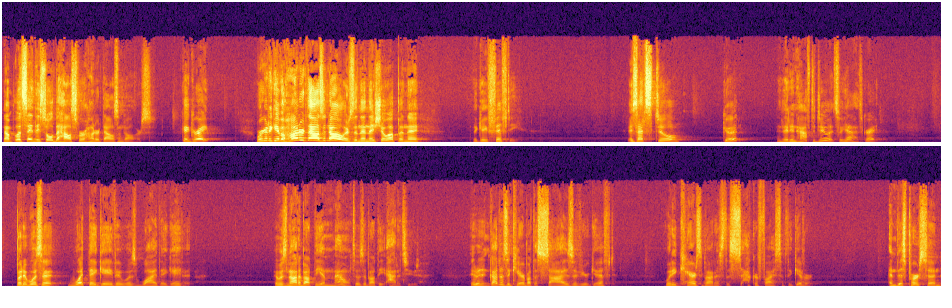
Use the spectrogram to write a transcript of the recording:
Now, let's say they sold the house for $100,000. Okay, great. We're going to give $100,000. And then they show up and they, they gave 50. Is that still good? And they didn't have to do it, so yeah, it's great. But it wasn't what they gave, it was why they gave it. It was not about the amount, it was about the attitude. It, God doesn't care about the size of your gift. What he cares about is the sacrifice of the giver. And this person,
